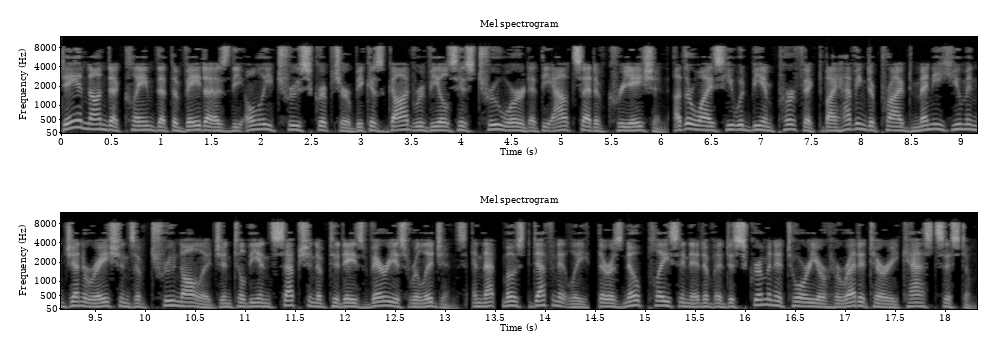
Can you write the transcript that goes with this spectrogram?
Dayananda claimed that the Veda is the only true scripture because God reveals his true word at the outset of creation otherwise he would be imperfect by having deprived many human generations of true knowledge until the inception of today's various religions and that, most definitely, there is no place in it of a discriminatory or hereditary caste system.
